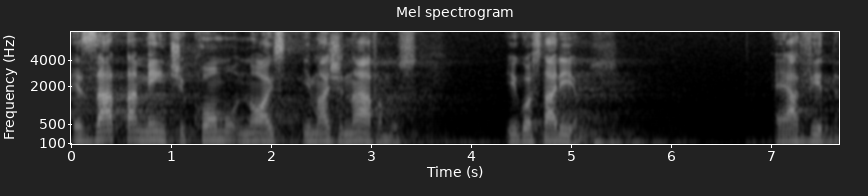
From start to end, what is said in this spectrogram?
exatamente como nós imaginávamos e gostaríamos. É a vida.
